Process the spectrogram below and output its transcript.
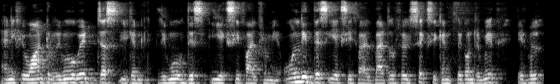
and if you want to remove it just you can remove this exe file from here only this exe file battlefield 6 you can click on remove. It will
